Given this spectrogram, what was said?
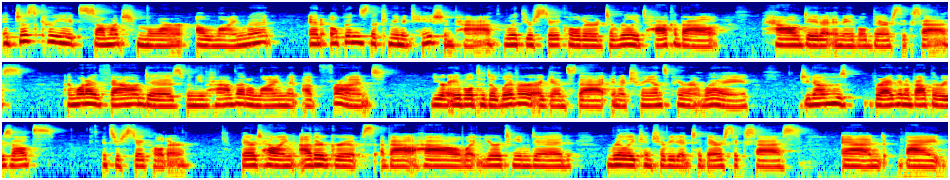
it just creates so much more alignment and opens the communication path with your stakeholder to really talk about how data enabled their success. And what I've found is when you have that alignment up front, you're able to deliver against that in a transparent way. Do you know who's bragging about the results? It's your stakeholder. They're telling other groups about how what your team did really contributed to their success. And by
